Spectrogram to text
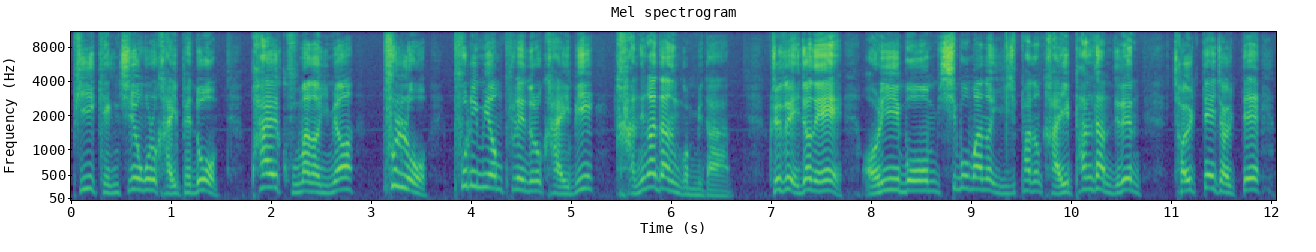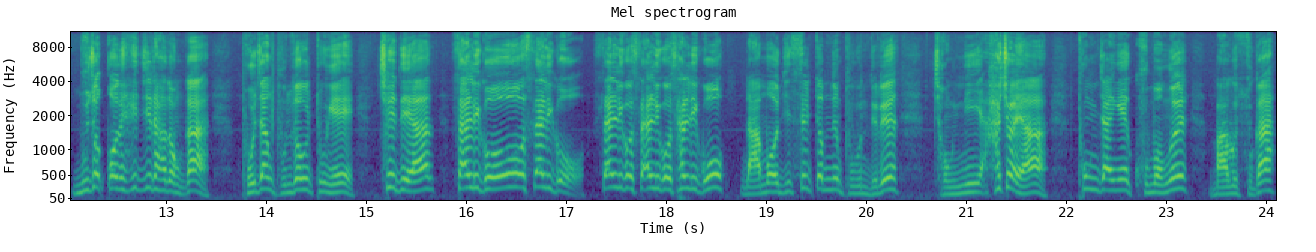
비갱신형으로 가입해도 8, 9만 원이면 풀로 프리미엄 플랜으로 가입이 가능하다는 겁니다. 그래서 예전에 어린이보험 15만원, 20만원 가입한 사람들은 절대 절대 무조건 해지를 하던가 보장 분석을 통해 최대한 살리고 살리고 살리고 살리고 살리고 나머지 쓸데없는 부분들은 정리하셔야 통장의 구멍을 막을 수가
